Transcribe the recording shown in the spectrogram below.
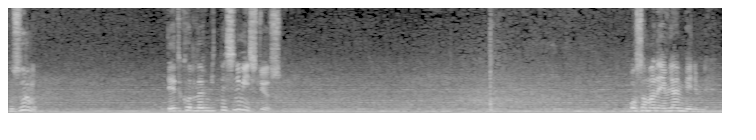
Huzur mu? Dedikoduların bitmesini mi istiyorsun? O zaman evlen benimle.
